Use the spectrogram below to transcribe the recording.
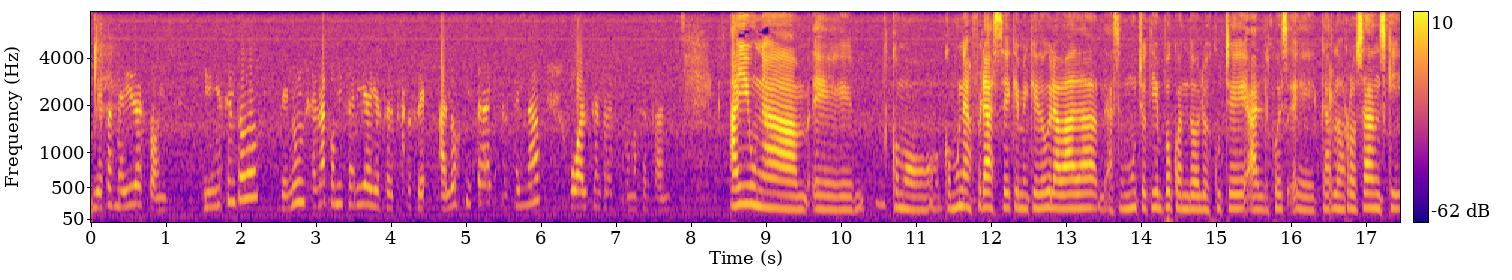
Y esas medidas son línea 102, denuncia en la comisaría y acercarse al hospital, al CEINAP o al centro de salud más cercano. Hay una eh, como, como una frase que me quedó grabada hace mucho tiempo cuando lo escuché al juez eh, Carlos Rosansky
